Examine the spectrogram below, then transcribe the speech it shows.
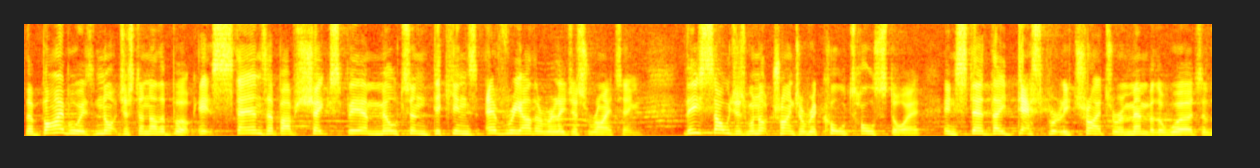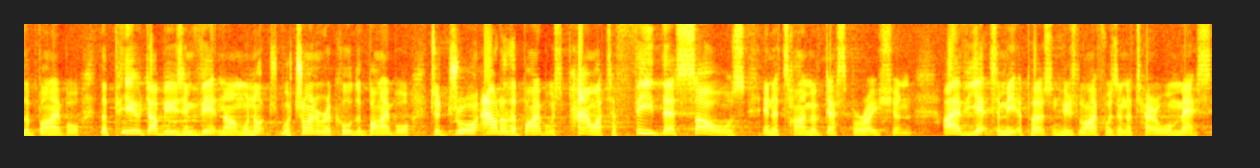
The Bible is not just another book, it stands above Shakespeare, Milton, Dickens, every other religious writing. These soldiers were not trying to recall Tolstoy. Instead, they desperately tried to remember the words of the Bible. The POWs in Vietnam were, not, were trying to recall the Bible to draw out of the Bible's power to feed their souls in a time of desperation. I have yet to meet a person whose life was in a terrible mess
